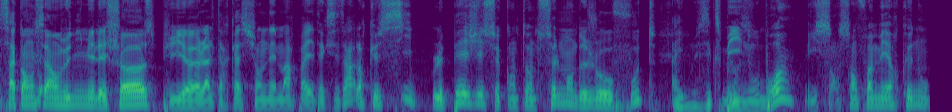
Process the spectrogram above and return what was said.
ça a commencé à envenimer les choses, puis euh, l'altercation Neymar, Payet, etc. Alors que si le PSG se contente seulement de jouer au foot, Ah, il nous mais ils nous broient, ils sont 100 fois meilleurs que nous.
